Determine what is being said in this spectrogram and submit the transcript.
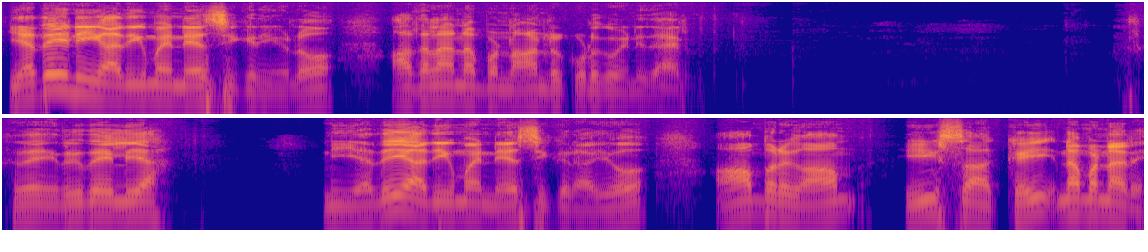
எதை நீங்கள் அதிகமாக நேசிக்கிறீங்களோ அதெல்லாம் என்ன பண்ண ஆண்டு கொடுக்க வேண்டியதாக இருக்குது. இருக்குதே இருக்குதே இல்லையா? நீ எதை அதிகமாக நேசிக்கிறாயோ ஆபரகாம் ஈசாக்கை என்ன பண்ணார்?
